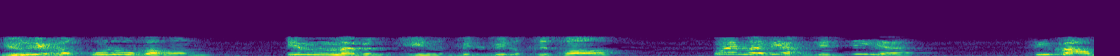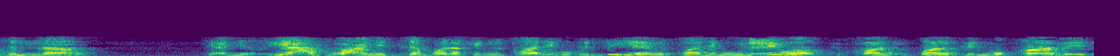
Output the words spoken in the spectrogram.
يريح قلوبهم إما بالقصاص وإما بأخذ الدية. في بعض الناس يعني يعفو عن الدم ولكن يطالب بالدية يطالب بالعوض يطالب بالمقابل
